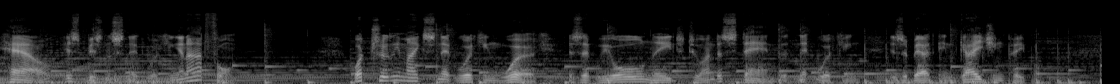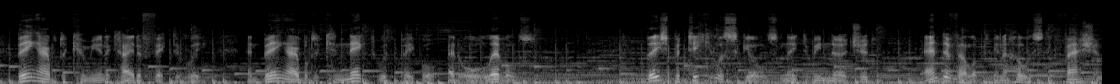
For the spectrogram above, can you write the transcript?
how is business networking an art form? What truly makes networking work is that we all need to understand that networking is about engaging people, being able to communicate effectively, and being able to connect with people at all levels. These particular skills need to be nurtured and developed in a holistic fashion,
